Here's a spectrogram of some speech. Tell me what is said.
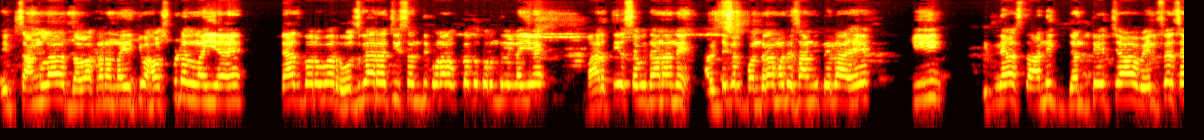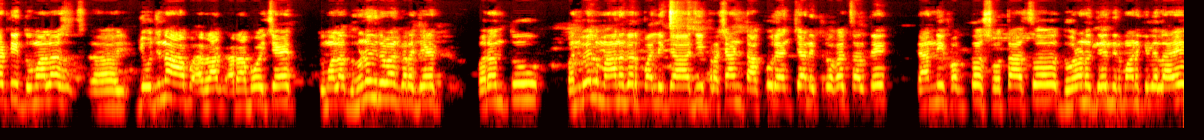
एक चांगला दवाखाना नाही किंवा हॉस्पिटल नाही आहे. त्याचबरोबर रोजगाराची संधी कोणाला उपलब्ध करून दिली नाहीये. भारतीय संविधानाने आर्टिकल पंधरा मध्ये सांगितलेलं आहे की इथल्या स्थानिक जनतेच्या वेलफेअरसाठी तुम्हाला योजना राबवायच्या आहेत तुम्हाला धोरण निर्माण करायचे आहेत. परंतु पनवेल महानगरपालिका जी प्रशांत ठाकूर यांच्या नेतृत्वाखाली चालते त्यांनी फक्त स्वतःचं धोरण जे निर्माण केलेलं आहे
